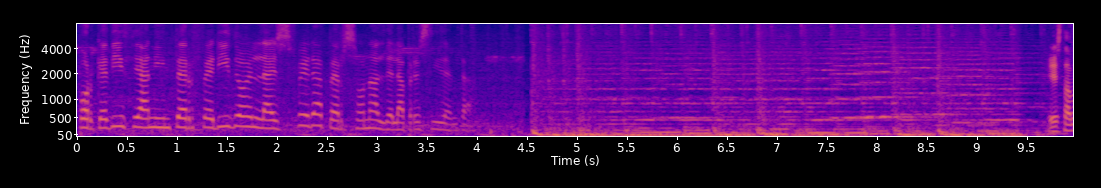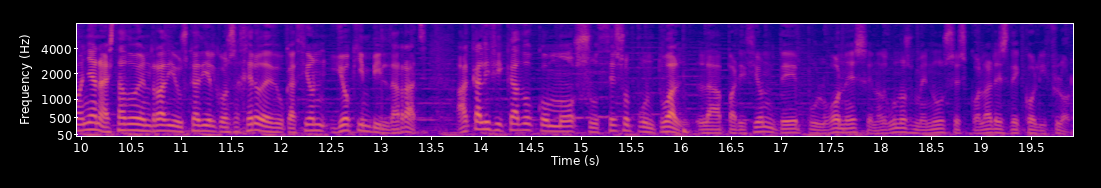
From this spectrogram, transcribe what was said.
porque dice han interferido en la esfera personal de la presidenta. Esta mañana ha estado en Radio Euskadi el consejero de Educación Joaquín Bildarratz. Ha calificado como suceso puntual la aparición de pulgones en algunos menús escolares de coliflor.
